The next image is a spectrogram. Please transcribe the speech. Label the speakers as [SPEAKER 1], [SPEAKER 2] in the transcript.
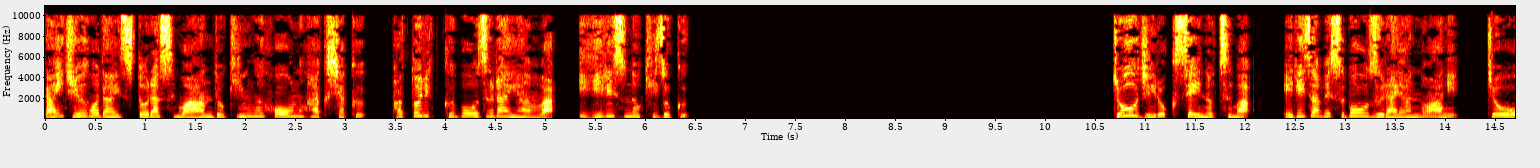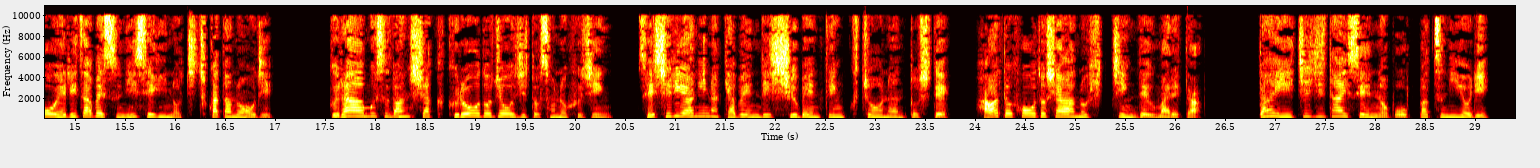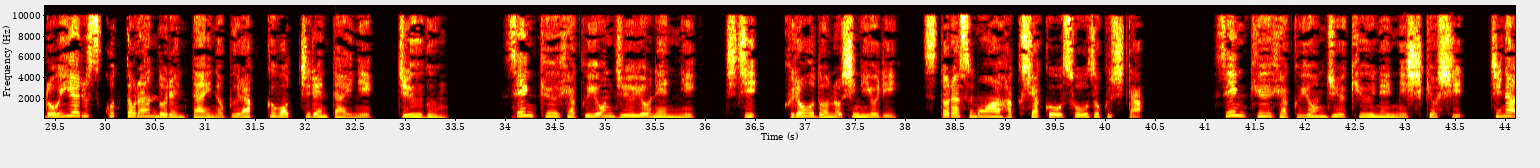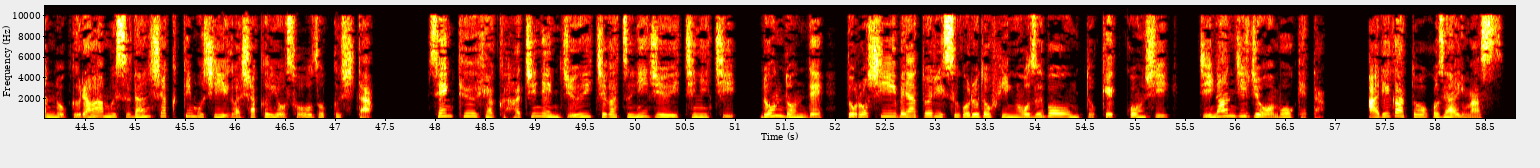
[SPEAKER 1] 第15代ストラスモアキングホーン伯爵、パトリック・ボーズ・ライアンは、イギリスの貴族。ジョージ6世の妻、エリザベス・ボーズ・ライアンの兄、女王エリザベス2世の父方の叔父。グラームス男爵クロード・ジョージとその夫人、セシリア・ニナ・キャベンディッシュ・ベンティンク長男として、ハートフォードシャーのヒッチンで生まれた。第一次大戦の勃発により、ロイヤルスコットランド連隊のブラックウォッチ連隊に従軍。1944年に父、クロードの死により、ストラスモア伯爵を相続した。1949年に死去し、次男のグラームス男爵ティモシーが爵位を相続した。1908年11月21日、ロンドンでドロシー・ベアトリス・ゴルドフィン・オズボーンと結婚し、次男次女を設けた。ありがとうございます。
